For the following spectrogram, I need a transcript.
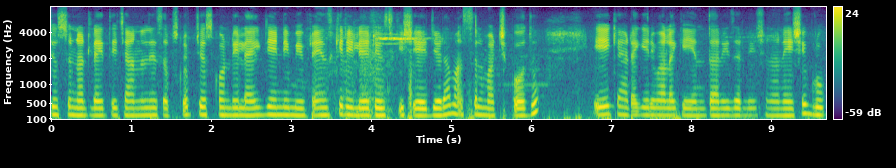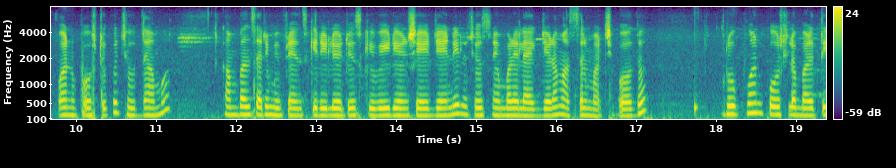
చూస్తున్నట్లయితే ఛానల్ని సబ్స్క్రైబ్ చేసుకోండి లైక్ చేయండి మీ ఫ్రెండ్స్కి రిలేటివ్స్కి షేర్ చేయడం అస్సలు మర్చిపోదు. ఏ కేటగిరీ వాళ్ళకి ఎంత రిజర్వేషన్ అనేసి గ్రూప్ వన్ పోస్టుకు చూద్దాము. కంపల్సరీ మీ ఫ్రెండ్స్కి రిలేటివ్స్కి వీడియోని షేర్ చేయండి. ఇలా చూసిన వెంబడే లైక్ చేయడం అస్సలు మర్చిపోవద్దు. గ్రూప్ వన్ పోస్టుల భర్తీ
